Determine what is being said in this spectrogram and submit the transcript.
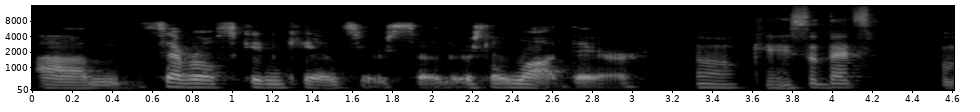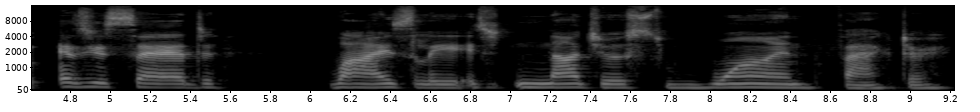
um, several skin cancers. So there's a lot there. Okay. So that's, as you said, wisely, it's not just one factor,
